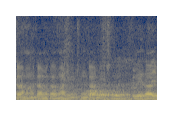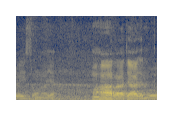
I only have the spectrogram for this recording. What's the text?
कामान् कामकामाय मोक्षं कामेश्वर कुबेराय वै सोनाय महाराजाय नमो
